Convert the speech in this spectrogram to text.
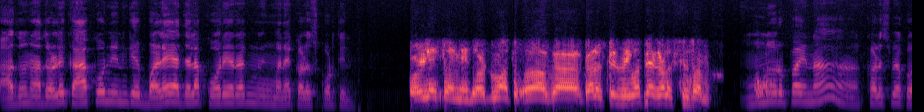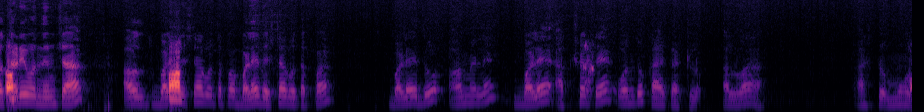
ಅದನ್ನ ಅದ್ರೊಳಗೆ ಹಾಕು ನಿನ್ಗೆ ಬಳೆ ಅದೆಲ್ಲ ಕೊರಿಯರಾಗಿ ನಿಂಗೆ ಮನೆ ಕಳಿಸ್ಕೊಡ್ತೀನಿ. ಒಳ್ಳೆ ಸ್ವಾಮಿ ದೊಡ್ಡ ಮಾತು. ಆ, ಗ- ಕಳಿಸ್ತೀನಿ ಇವತ್ತೇ ಕಳಿಸ್ತೀನಿ ಸ್ವಾಮಿ. ಮುನ್ನೂರು ರೂಪಾಯಿನ? ಕಳಿಸ್ಬೇಕು ತಡಿ ಒಂದು ನಿಮಿಷ. ಅವ್ರ ಬಳೆ ಎಷ್ಟಾಗುತ್ತಪ್ಪ ಬಳೆದು ಎಷ್ಟಾಗುತ್ತಪ್ಪ ಬಳೆದು ಆಮೇಲೆ ಬಳೆ ಅಕ್ಷತೆ ಒಂದು ಕಾಯಿ ಕಟ್ಲು ಅಲ್ವಾ? ಅಷ್ಟು ಮೂರು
